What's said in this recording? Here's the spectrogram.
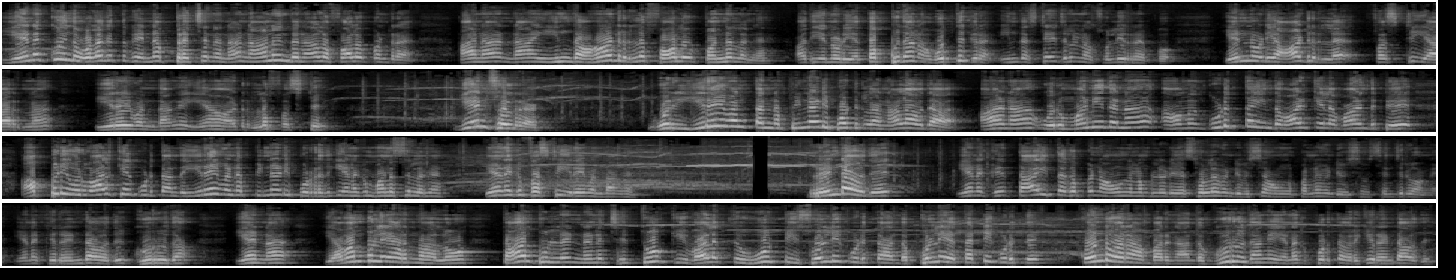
எனக்கும் இந்த உலகத்துக்கும் என்ன பிரச்சனைனா நானும் இந்த நாளை ஃபாலோ பண்ணுறேன் ஆனால் நான் இந்த ஆர்டரில் ஃபாலோ பண்ணலைங்க. அது என்னுடைய தப்பு தான். நான் ஒத்துக்கிறேன். இந்த ஸ்டேஜில் நான் சொல்லிடுறேன் இப்போ. என்னுடைய ஆர்டர்ல ஃபர்ஸ்ட் யாருன்னா இறைவன் தாங்க என் ஆர்டர்ல ஃபர்ஸ்ட் ஏன் சொல்கிறேன் ஒரு இறைவன் தன்னை பின்னாடி போட்டுக்கலாம் நாலாவதா? ஆனா ஒரு மனிதனா அவன் கொடுத்த இந்த வாழ்க்கையில வாழ்ந்துட்டு அப்படி ஒரு வாழ்க்கையை கொடுத்த அந்த இறைவனை பின்னாடி போடுறதுக்கு எனக்கு மனசு இல்லைங்க. எனக்கு ஃபர்ஸ்ட் இறைவன் தாங்க. ரெண்டாவது எனக்கு தாய் தகப்பன் அவங்க நம்மளுடைய சொல்ல வேண்டிய விஷயம் அவங்க பண்ண வேண்டிய விஷயம் செஞ்சிருவாங்க. எனக்கு ரெண்டாவது குரு தான் ஏன்னா எவன் பிள்ளையா இருந்தாலும் தான் புள்ளைன்னு நினைச்சு தூக்கி வளர்த்து ஊட்டி சொல்லி கொடுத்த அந்த புள்ளைய தட்டி கொடுத்து கொண்டு வரான் பாருங்க. அந்த குரு தாங்க எனக்கு பொறுத்த வரைக்கும் ரெண்டாவது.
